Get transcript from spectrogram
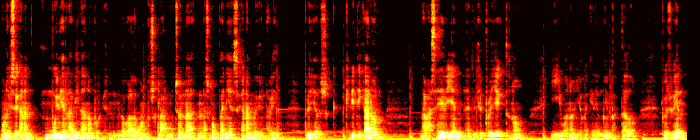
bueno, y se ganan muy bien la vida, ¿no? Porque han logrado, bueno, pues ganar mucho en, las compañías, se ganan muy bien la vida. Pero ellos criticaron a base de bien el, proyecto, ¿no? Y bueno, yo me quedé muy impactado. Pues bien,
